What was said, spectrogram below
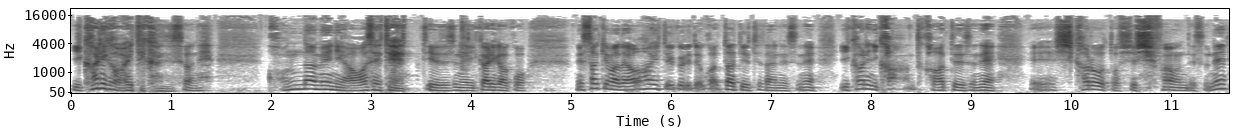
怒りが湧いてくるんですよね。こんな目に合わせてっていうですね、怒りがこう、でさっきまで、ああ、いてくれてよかったって言ってたんですね、怒りにカーンと変わってですね、えー、叱ろうとしてしまうんですね。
